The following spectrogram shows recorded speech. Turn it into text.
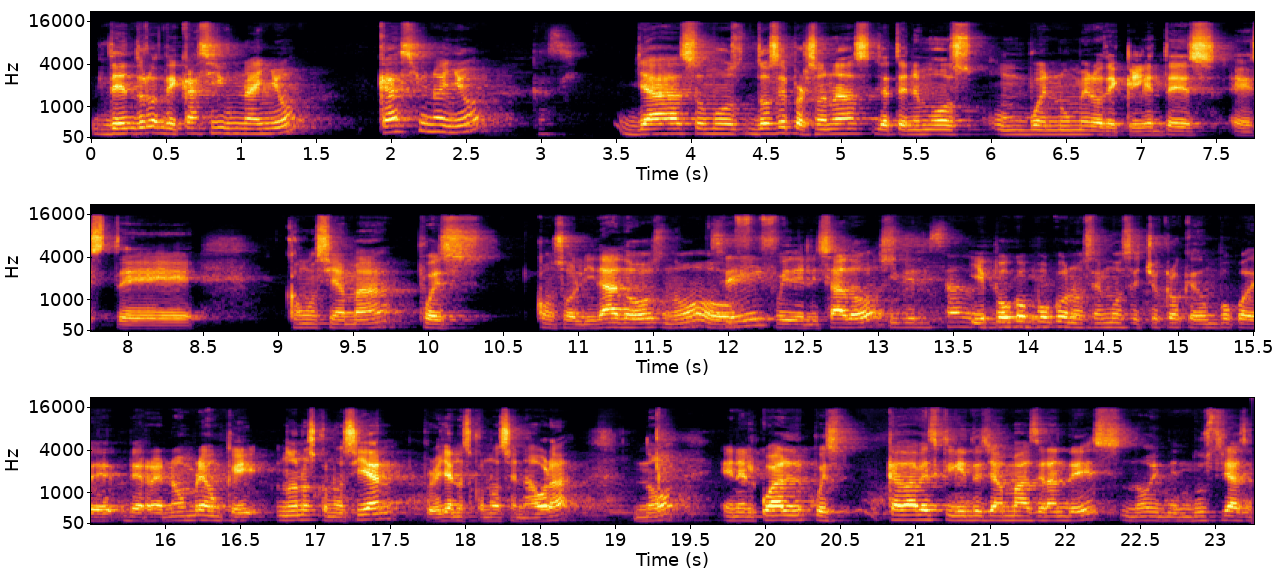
dentro de casi un año, casi un año, Casi. ya somos 12 personas, ya tenemos un buen número de clientes, este, ¿cómo se llama? Pues consolidados, ¿no? O Sí. fidelizados. Fidelizado. Y poco a poco nos hemos hecho, creo que, de un poco de, de renombre, aunque no nos conocían, pero ya nos conocen ahora, ¿no? En el cual, pues, cada vez clientes ya más grandes, ¿no? En industrias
